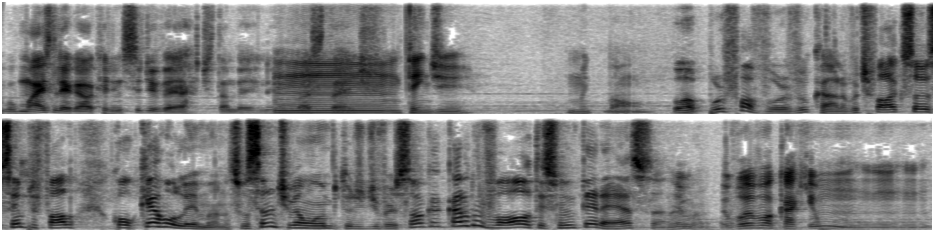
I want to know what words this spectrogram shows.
O mais legal é que a gente se diverte também, né? Hum, Bastante. Entendi. Muito bom. Porra, por favor, viu, cara? Vou te falar que isso eu sempre falo. Qualquer rolê, mano. Se você não tiver um âmbito de diversão, o cara não volta, isso não interessa, né, eu, mano? Eu vou evocar aqui um, um,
